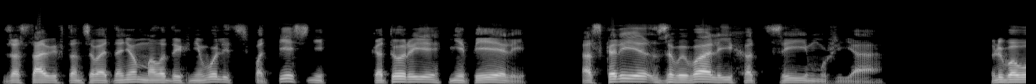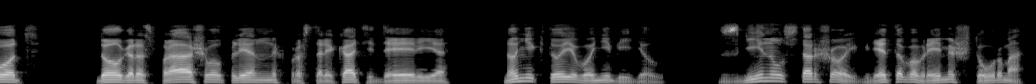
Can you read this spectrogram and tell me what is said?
заставив танцевать на нем молодых неволиц под песни, которые не пели, а скорее завывали их отцы и мужья. Любовод долго расспрашивал пленных про старика Тидерия, но никто его не видел. Сгинул старшой где-то во время штурма.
